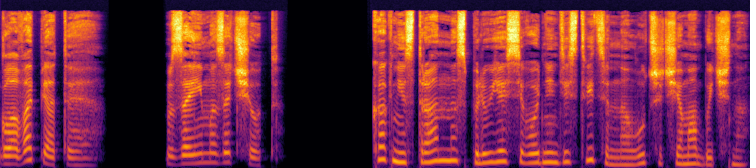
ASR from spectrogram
Глава пятая. Взаимозачет. Как ни странно, сплю я сегодня действительно лучше, чем обычно.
